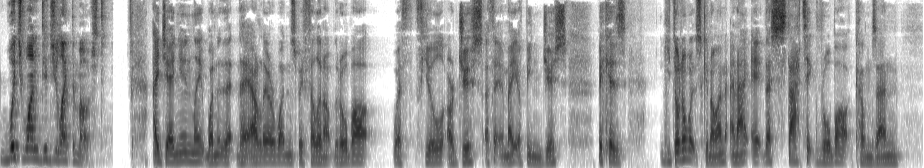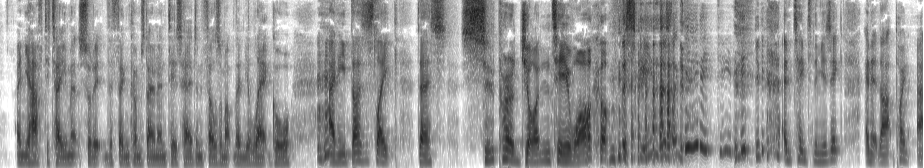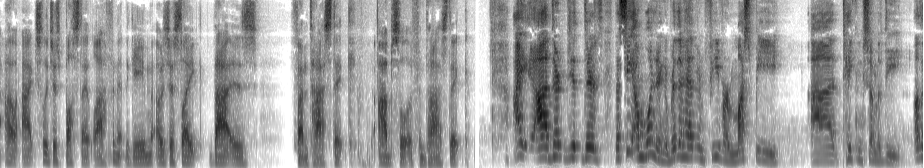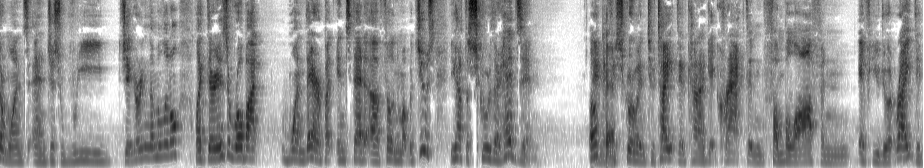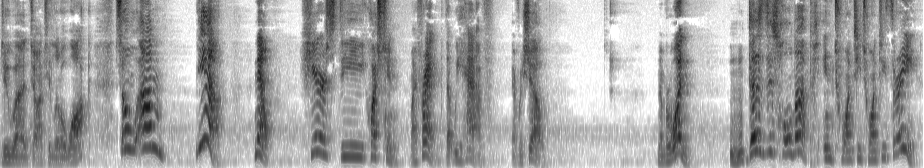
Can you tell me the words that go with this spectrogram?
which one did you like the most? I genuinely one of the, the earlier ones with filling up the robot with fuel or juice. I think it might have been juice because you don't know what's going on, and I it, this static robot comes in, and you have to time it so that the thing comes down into his head and fills him up. Then you let go, mm-hmm. and he does like this super jaunty walk off the screen, just like and time to the music. And at that point, I, I'll actually just bust out laughing at the game. I was just like, that is fantastic, absolutely fantastic. I uh there there's now see I'm wondering Rhythm Heaven Fever must be uh taking some of the other ones and just rejiggering them a little. Like there is a robot one there, but instead of filling them up with juice, you have to screw their heads in. And if Okay. you screw in too tight, they kind of get cracked and fumble off. And if you do it right, they do a jaunty little walk. So, um, yeah. Now, here's the question, my friend, that we have every show. Number one Does this hold up in 2023?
